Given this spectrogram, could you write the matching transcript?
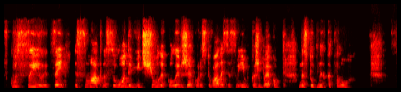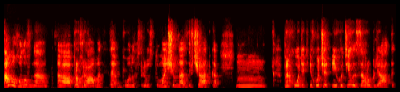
вкусили цей смак насолоди, відчули, коли вже користувалися своїм кешбеком в наступних каталогах. Саме головна програма це бонус плюс, тому що в нас дівчатка м, приходять і хочуть і хотіли заробляти,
